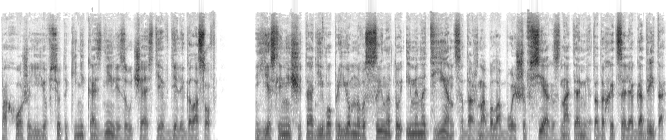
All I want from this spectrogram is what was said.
Похоже, ее все-таки не казнили за участие в деле голосов. Если не считать его приемного сына, то именно Тьенца должна была больше всех знать о методах и целях Гадрита.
